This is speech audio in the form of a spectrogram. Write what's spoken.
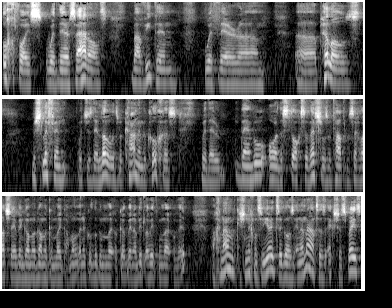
Uchvois, with their saddles, Bavitin, with their um, uh, pillows, B'shlifin, which is their loads, B'kanim, B'kulchas, with their bamboo or the stalks of vegetables with talcum sechvat shrei ben gamal gamal lei gamal ben ikul lukum lei okay ben avit lavit lei avit. Achnam kishnichmas v'yoytze goes in and out says extra space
